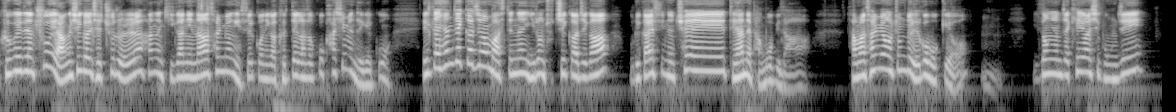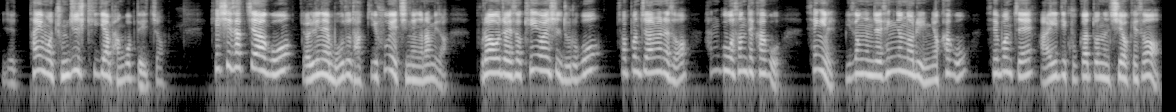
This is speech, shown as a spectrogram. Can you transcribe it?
그거에 대한 추후 양식을 제출을 하는 기간이나 설명이 있을 거니까 그때 가서 꼭 하시면 되겠고 일단 현재까지만 봤을 때는 이런 조치까지가 우리가 할 수 있는 최대한의 방법이다. 다만 설명을 좀 더 읽어볼게요. 음, 미성년자 KYC 공지 이제 타이머 중지시키기 위한 방법도 있죠. 캐시 삭제하고 열린 앱 모두 닫기 후에 진행을 합니다. 브라우저에서 KYC를 누르고 첫 번째 화면에서 한국어 선택하고 생일, 미성년자의 생년월일 입력하고 세 번째 아이디 국가 또는 지역에서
